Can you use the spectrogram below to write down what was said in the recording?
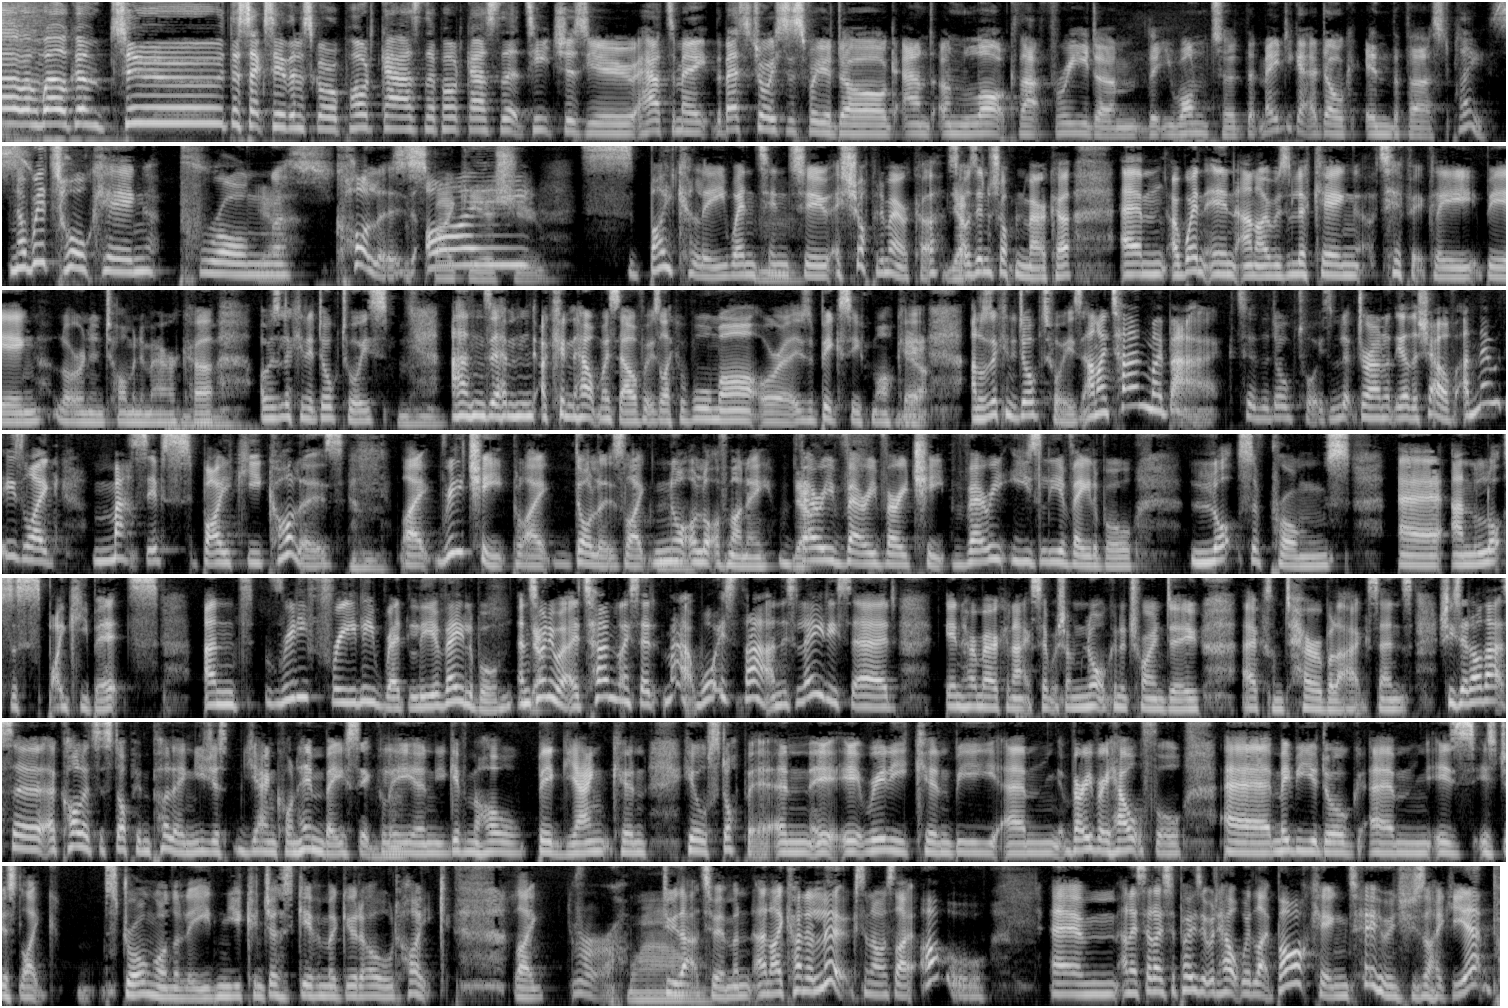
Hello and welcome to the Sexier Than a Squirrel podcast, the podcast that teaches you how to make the best choices for your dog and unlock that freedom that you wanted that made you get a dog in the first place. Now we're talking prong Yes. collars. It's a spiky I issue. Spikily went hmm. into a shop in America. So Yep. I was in a shop in America. Um, I went in and I was looking, typically being Lauren and Tom in America, hmm. I was looking at dog toys mm-hmm. and um, I couldn't help myself. It was like a Walmart or a, it was a big supermarket. Yeah. And I was looking at dog toys and I turned my back to the dog toys and looked around at the other shelf and there were these like massive spiky collars, mm-hmm. like really cheap, like dollars, like not mm-hmm. a lot of money. Very, very, very cheap, very easily available. Lots of prongs uh, and lots of spiky bits and really freely, readily available. And so Yeah. anyway, I turned and I said, Matt, what is that? And this lady said in her American accent, which I'm not going to try and do because I'm terrible at accents. She said, oh, that's a, a collar to stop him pulling. You just yank on him basically and you give him a whole big yank and he'll stop it. And it, it really can be um, very, very helpful. Uh, maybe your dog um, is, is just like strong on the lead and you can just give him a good old hike, like Wow. do that to him. And, and I kind of looked and I was like, oh. Um, and I said, I suppose it would help with like barking too. And she's like, yep,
